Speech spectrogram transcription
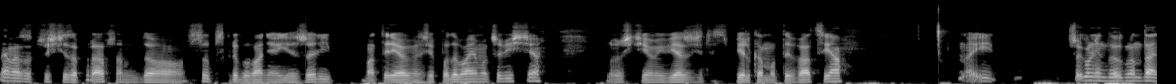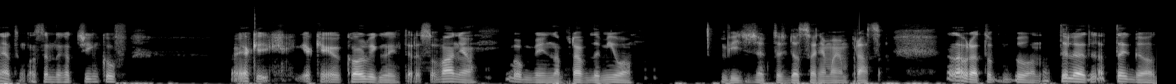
Na Was oczywiście zapraszam do subskrybowania, jeżeli materiały Wam się podobają oczywiście. Możecie mi wierzyć, to jest wielka motywacja. No i szczególnie do oglądania tych następnych odcinków jakich, jakiegokolwiek zainteresowania, bo mi naprawdę miło widzieć, że ktoś docenia moją pracę. No dobra, to było na tyle, dlatego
